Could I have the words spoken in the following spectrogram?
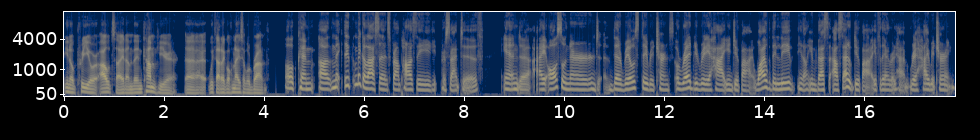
you know, pre or outside, and then come here uh, with a recognizable brand. Okay, uh, make, it make a lot of sense from policy perspective. And uh, I also learned the real estate returns already really high in Dubai. Why would they leave, you know, invest outside of Dubai if they already have really high return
